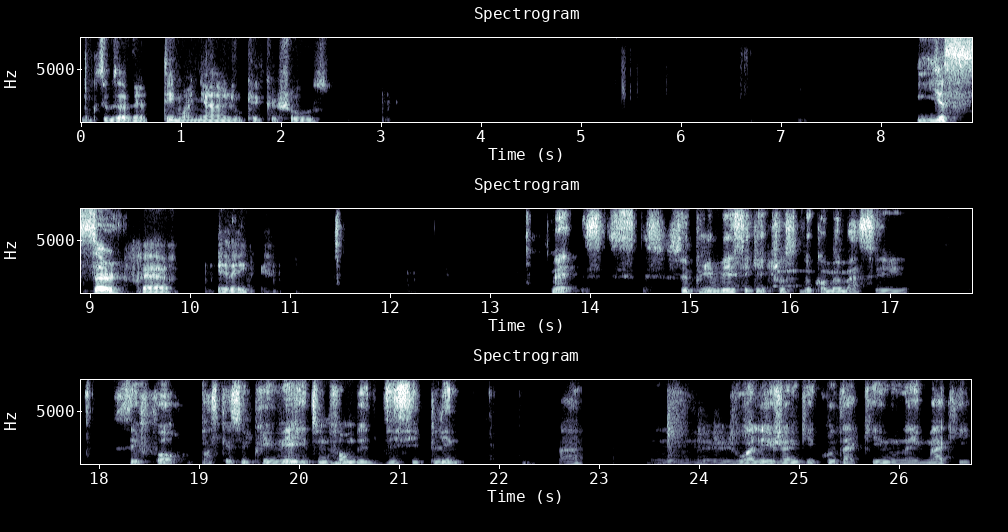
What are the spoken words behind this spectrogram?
Donc, si vous avez un témoignage ou quelque chose. Yes, sir, frère Eric. Mais se priver, c'est quelque chose de quand même assez c'est fort parce que se priver est une forme de discipline. Hein? Euh, je vois les jeunes qui écoutent Akin ou Naïma qui,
